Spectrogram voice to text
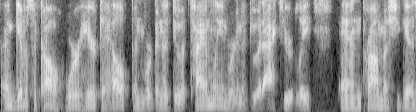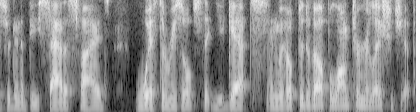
and give us a call. We're here to help and we're going to do it timely and we're going to do it accurately and promise you guys are going to be satisfied with the results that you get. And we hope to develop a long term relationship.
